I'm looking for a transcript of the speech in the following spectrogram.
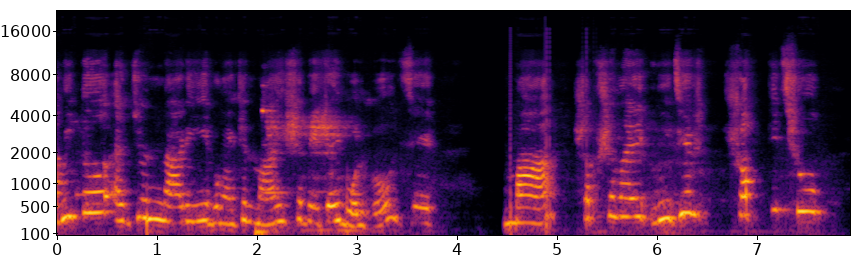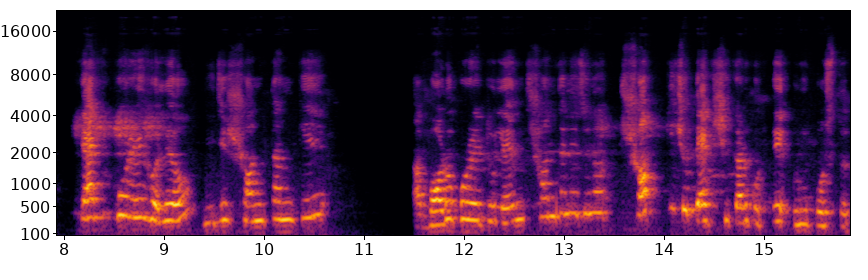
আমি তো একজন নারী এবং একজন মা হিসেবে এটাই বলব যে মা সবসময় নিজের সবকিছু ত্যাগ করে হলেও নিজের সন্তানকে বড় করে তুলেন। সন্তানের জন্য সবকিছু ত্যাগ স্বীকার করতে উনি প্রস্তুত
